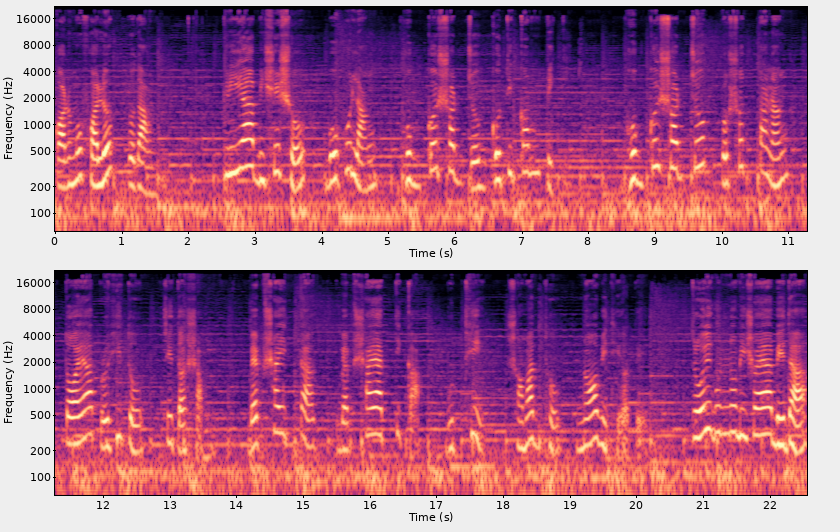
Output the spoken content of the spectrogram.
কর্মফল প্রদান। ক্রিয়া বিশেষ বহুলাং ভোগ্যশ্বর্য গতিকম প্রীতি। ভোগ্যশ্বর্য প্রসত্তানাং তয়া প্রহিত চেতসাম। ব্যবসায়িতা ব্যবসায়াত্মিকা বুদ্ধি সমাধ্য ন বিধীয়তে ত্রৈগুণ্য বিষয়া বেদা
